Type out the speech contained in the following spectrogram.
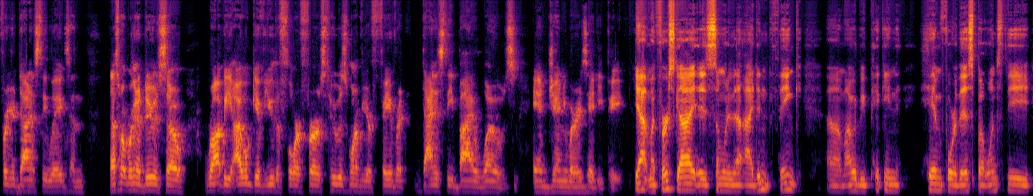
for your dynasty leagues, and that's what we're going to do. So, Robby, I will give you the floor first. Who is one of your favorite dynasty buy lows in January's ADP? Yeah, my first guy is someone that I didn't think um, I would be picking him for this, but once the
